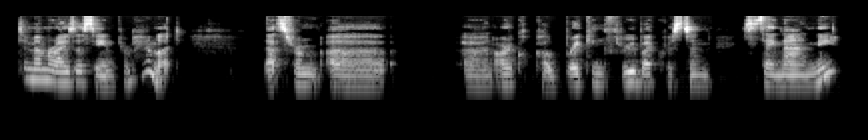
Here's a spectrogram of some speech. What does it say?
to memorize a scene from Hamlet. That's from uh, Uh, an article called Breaking Through by Kristen Seinani.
